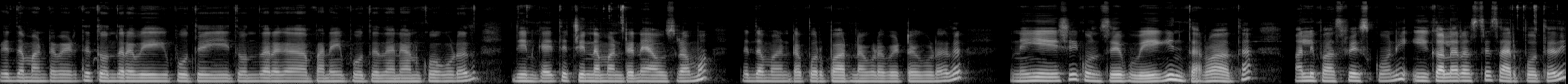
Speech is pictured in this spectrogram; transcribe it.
పెద్ద మంట పెడితే తొందరగా వేగిపోతాయి తొందరగా పని అయిపోతుంది అని అనుకోకూడదు. దీనికైతే చిన్న మంటనే అవసరము. పెద్ద మంట పొరపాటున కూడా పెట్టకూడదు. నెయ్యి వేసి కొంతసేపు వేగిన తర్వాత మళ్ళీ పసుపు వేసుకొని ఈ కలర్ వస్తే సరిపోతుంది.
